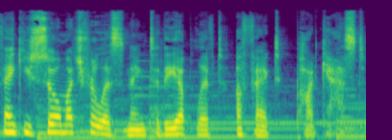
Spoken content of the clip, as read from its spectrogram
Thank you so much for listening to the Uplift Effect podcast.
